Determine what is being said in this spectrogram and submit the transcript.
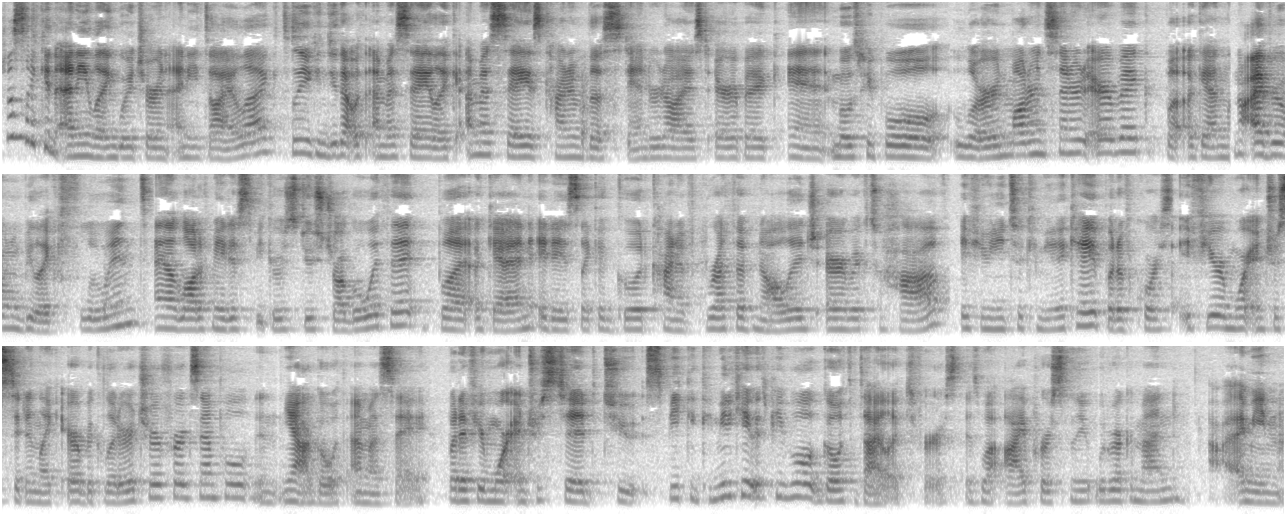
just like in any language or in any dialect. So you can do that with MSA. Like MSA is kind of the standardized Arabic and most people learn modern standard Arabic, but again, not everyone will be like fluent and a lot of native speakers do struggle struggle with it, but again, it is like a good kind of breadth of knowledge Arabic to have if you need to communicate. But of course, if you're more interested in like Arabic literature, for example, then yeah, go with MSA. But if you're more interested to speak and communicate with people, go with dialect first, is what I personally would recommend. I mean,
